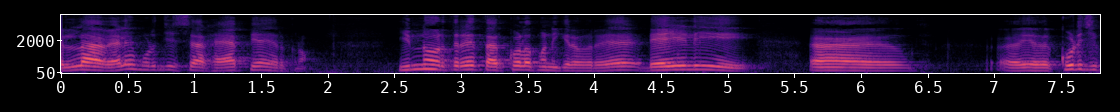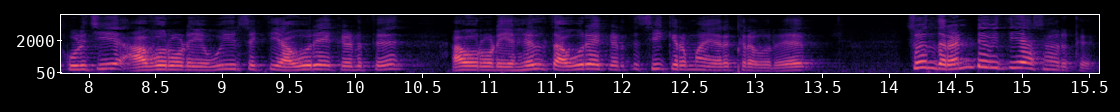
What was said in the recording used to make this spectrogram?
எல்லா வேலையும் முடிஞ்சிச்சு சார். ஹாப்பியாக இருக்கிறோம். இன்னொருத்தர் தற்கொலை பண்ணிக்கிறவர் டெய்லி குடிச்சு குடித்து அவருடைய உயிர் சக்தி அவரே கெடுத்து அவருடைய ஹெல்த் அவரே கெடுத்து சீக்கிரமாக இறக்குறவர். ஸோ இந்த ரெண்டு வித்தியாசம் இருக்குது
